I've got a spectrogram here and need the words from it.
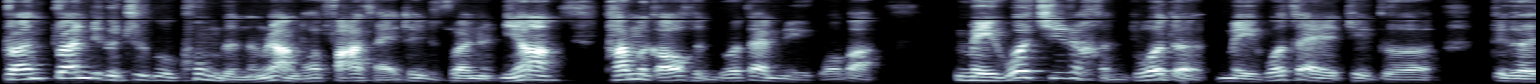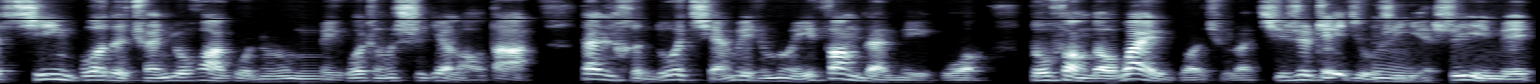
钻钻这个制度空子能让他发财，他就钻着。你像他们搞很多在美国吧，美国其实很多的美国在这个这个新一波的全球化过程中，美国成世界老大，但是很多钱为什么没放在美国，都放到外国去了？其实这就是也是因为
